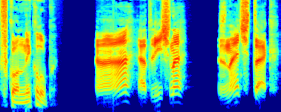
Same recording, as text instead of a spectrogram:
В конный клуб. А, отлично. Значит так.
